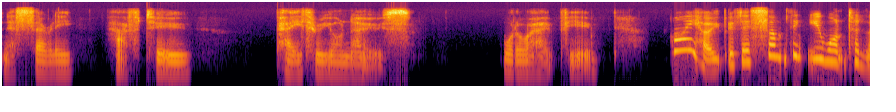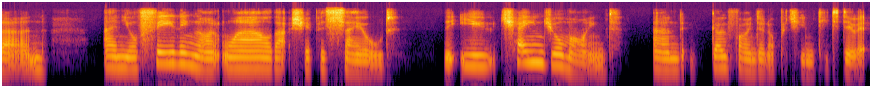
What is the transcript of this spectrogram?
necessarily have to pay through your nose. What do I hope for you? I hope if there's something you want to learn and you're feeling like, wow, that ship has sailed, that you change your mind and go find an opportunity to do it.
